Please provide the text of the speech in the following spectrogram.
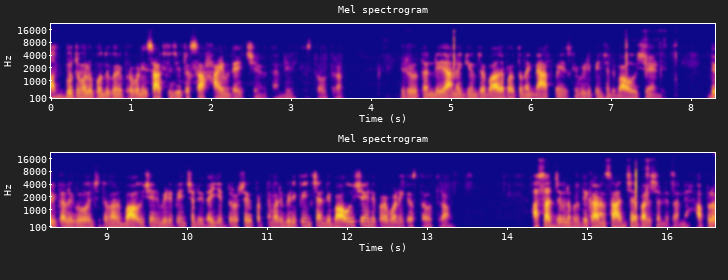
అద్భుతములు పొందుకొని ప్రభు నీ సాక్షి జీవితకు సహాయం దయచేయండి తండ్రి స్తోత్రం. ఈరోజు తండ్రి అనారోగ్యంతో బాధపడుతున్న జ్ఞాపకం చేసుకుని విడిపించండి బాగు చేయండి. దీర్ఘాలకు రోజుతో వారు బాగు చేయండి విడిపించండి. దయ్య దృష్టి పట్టిన వారు విడిపించండి బాగు చేయండి ప్రభానికి స్తోత్రం. అసాధ్యమైన ప్రతీకారం సాధ్యపరచండి తండ్రి అప్పుల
